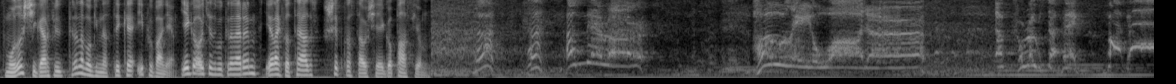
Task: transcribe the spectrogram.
W młodości Garfield trenował gimnastykę i pływanie. Jego ojciec był trenerem, jednak to teatr szybko stał się jego pasją. Crucifix! Fuck off!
